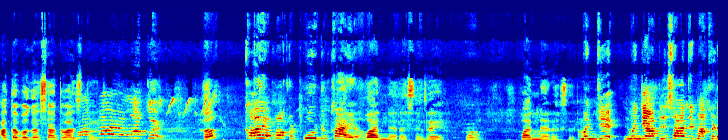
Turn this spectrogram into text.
आता बघा सात वाजतात माकड. हा? काय माकड पूर्ण काय वानर असेल रे. हा. वानर असेल. म्हणजे म्हणजे आपले साधे माकड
